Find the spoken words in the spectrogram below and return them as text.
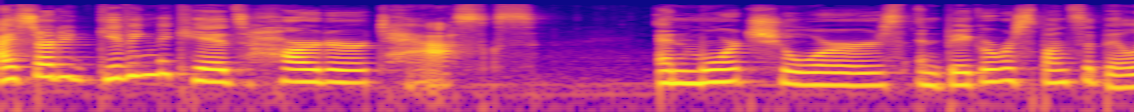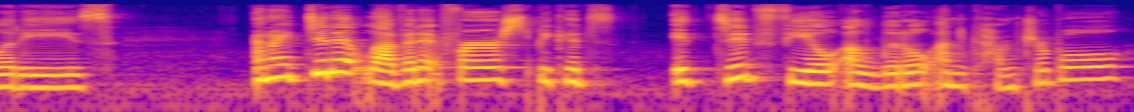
I started giving the kids harder tasks and more chores and bigger responsibilities. And I didn't love it at first because it did feel a little uncomfortable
